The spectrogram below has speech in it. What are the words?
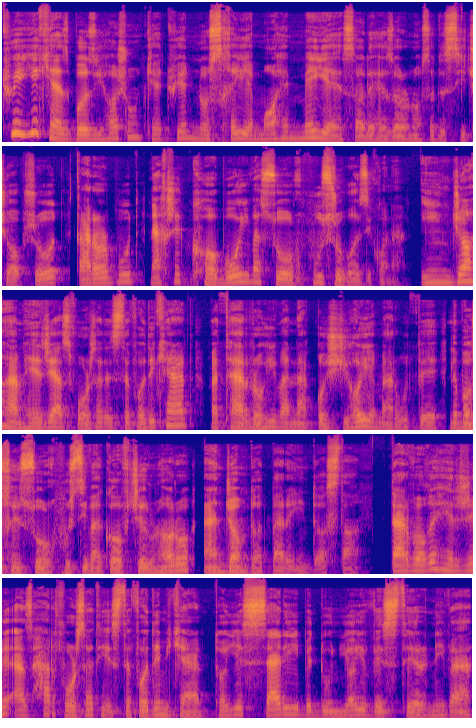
توی یکی از بازی هاشون که توی نسخه ماه می سال 1930 چاپ شد قرار بود نقش کابوی و سرخپوست رو بازی کنن. اینجا هم هرجه از فرصت استفاده کرد و طراحی و نقاشی های مربوط به لباس های سرخپوستی و گاوچرون ها رو انجام داد برای این داستان. در واقع هرژه از هر فرصتی استفاده می کرد تا یه سری به دنیای وسترنی و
